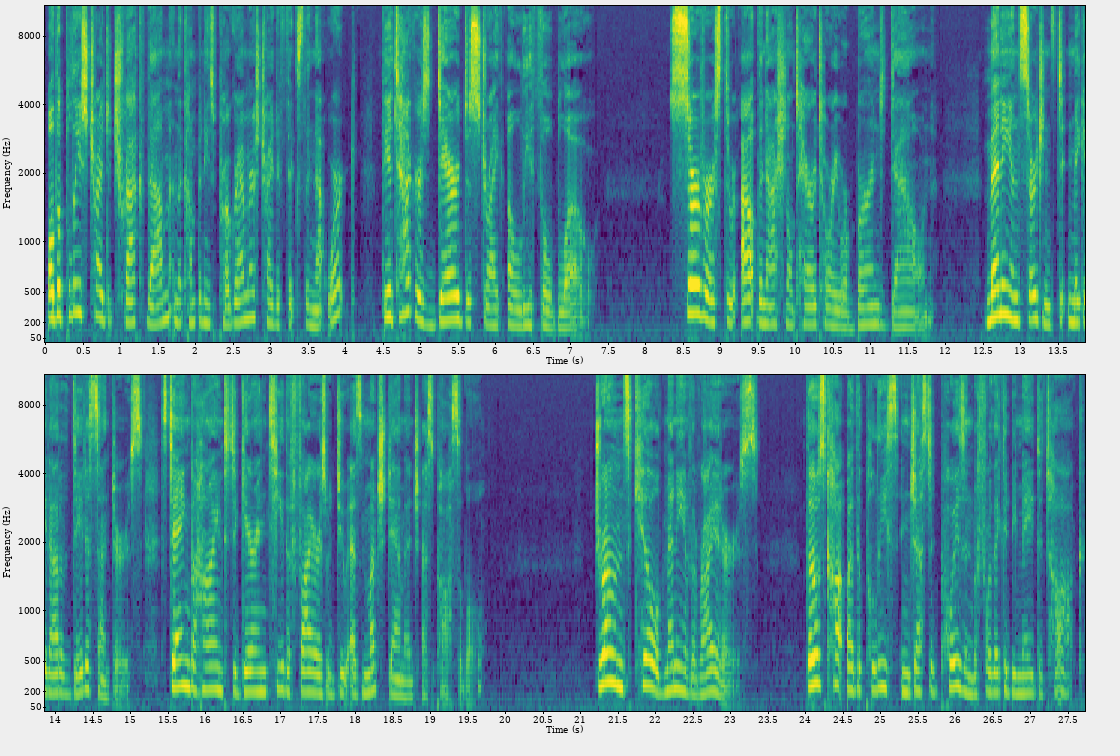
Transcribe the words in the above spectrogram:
While the police tried to track them and the company's programmers tried to fix the network, the attackers dared to strike a lethal blow. Servers throughout the national territory were burned down. Many insurgents didn't make it out of the data centers, staying behind to guarantee the fires would do as much damage as possible. Drones killed many of the rioters. Those caught by the police ingested poison before they could be made to talk.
